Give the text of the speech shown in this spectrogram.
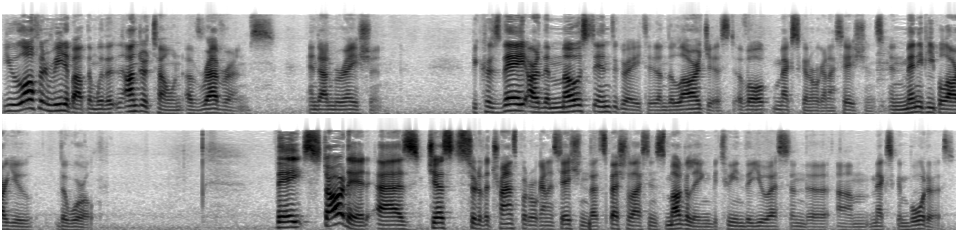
you'll often read about them with an undertone of reverence and admiration because they are the most integrated and the largest of all Mexican organizations, and many people argue the world. They started as just sort of a transport organization that specialized in smuggling between the US and the um, Mexican borders.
